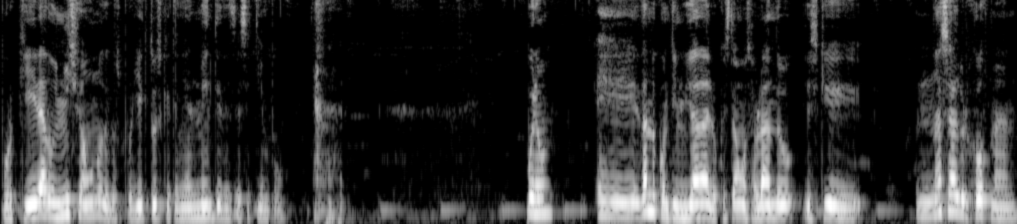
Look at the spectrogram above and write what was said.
porque he dado inicio a uno de los proyectos que tenía en mente desde ese tiempo. bueno, eh, dando continuidad a lo que estábamos hablando, es que nace Albert Hoffman.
